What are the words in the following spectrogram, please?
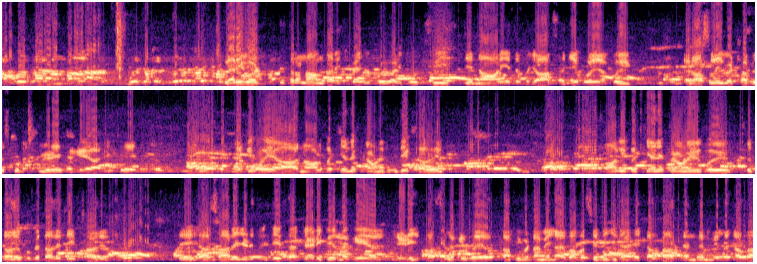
ਆਪ ਦੂਸਰਾ ਨੰਬਰ ਲਾ ਇਹ ਸਮੇਂ ਫੇਰ ਕਰੇ ਵੈਰੀ ਗੁੱਡ ਇਸ ਤਰ੍ਹਾਂ ਨਾਮਦਾਰੀ ਸਪੈਸ਼ਲ ਕੋਈ ਵਾਲੀ ਕੁਲਫੀ ਤੇ ਨਾਲ ਹੀ ਇੱਧਰ ਬਾਜ਼ਾਰ ਸਜੇ ਹੋਏ ਆ, ਕੋਈ ਰਸ ਲਈ ਬੈਠਾ ਬਿਸਕੁਟ ਜਿਹੜੇ ਹੈਗੇ ਆ ਇੱਥੇ। ਲੱਗੇ ਹੋਏ ਆ ਨਾਲ ਬੱਚਿਆਂ ਦੇ ਖਿਡੌਣੇ ਤੁਸੀਂ ਦੇਖ ਸਕਦੇ ਹੋ। ਆ ਵੀ ਬੱਚਿਆਂ ਦੇ ਖਿਡੌਣੇ ਕੋਈ ਕਿੱਦਾਂ ਦੇ ਕੋਈ ਕਿੱਦਾਂ ਦੇ ਦੇਖ ਸਕਦੇ ਹੋ। ਤੇ ਆ ਸਾਰੇ ਜਿਹੜੇ ਤੁਸੀਂ ਦੇਖ ਸਕਦੇ ਟੈਡੀ ਬੀਅਰ ਲੱਗੇ ਆ ਲੇਡੀਜ਼ ਪਰਸ ਲੱਗੇ ਹੋਏ ਆ, ਕਾਫੀ ਵੱਡਾ ਮੇਲਾ ਹੈ, ਬਾਬਾ ਸਿੱਧ ਜੀ ਦਾ ਇਹ ਚੱਲਦਾ, ਤਿੰਨ ਦਿਨ ਮੇਲਾ ਚੱਲਦਾ।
